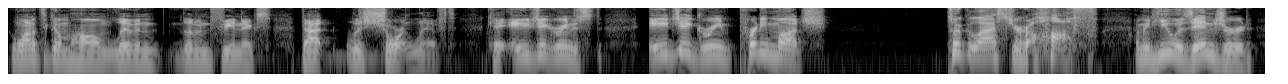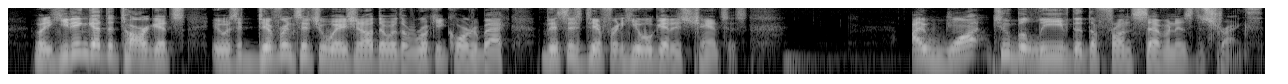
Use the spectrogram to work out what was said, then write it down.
He wanted to come home, live in live in Phoenix. That was short lived. Okay, AJ Green is AJ Green pretty much took last year off. I mean, he was injured, but he didn't get the targets. It was a different situation out there with a rookie quarterback. This is different. He will get his chances. I want to believe that the front seven is the strength.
